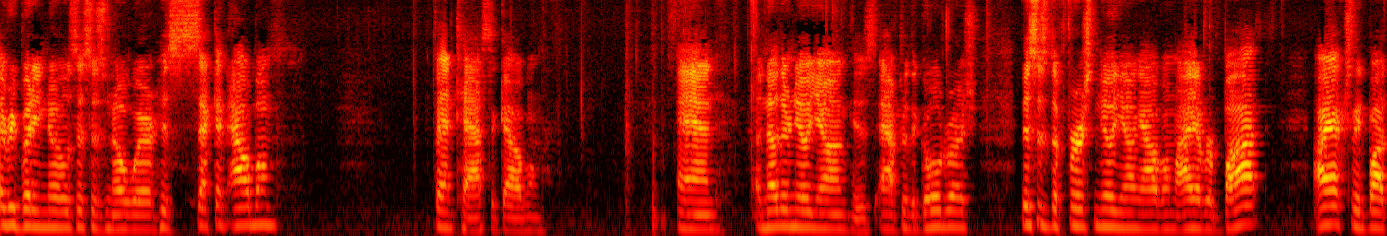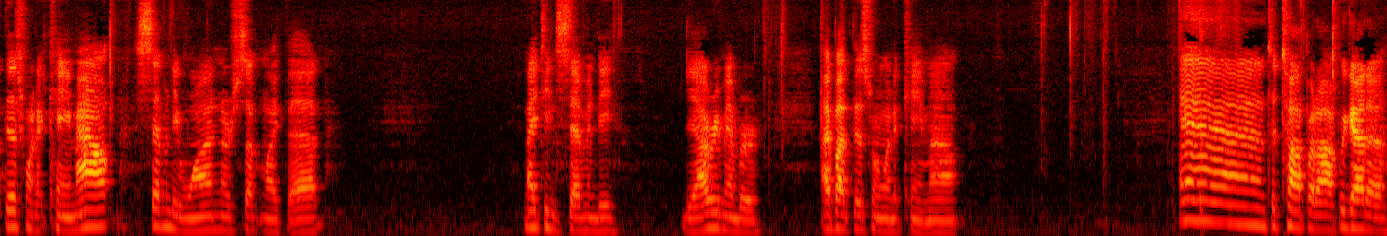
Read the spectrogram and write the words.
Everybody knows this is Nowhere. His second album, fantastic album. And another Neil Young is After the Gold Rush. This is the first Neil Young album I ever bought. I actually bought this when it came out, 71 or something like that. 1970. Yeah, I remember I bought this one when it came out. And to top it off, we got a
